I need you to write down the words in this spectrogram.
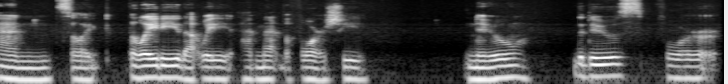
And so, like, the lady that we had met before, she knew the Doos for,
